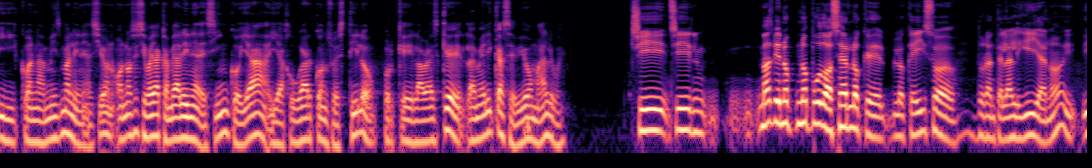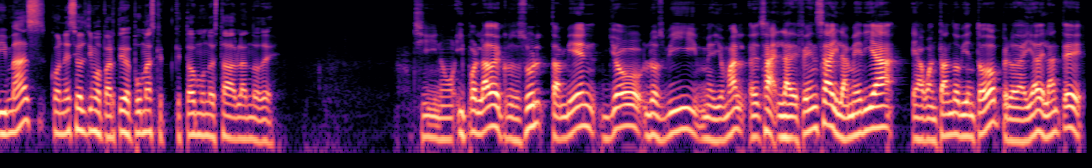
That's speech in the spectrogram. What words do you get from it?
y con la misma alineación. O no sé si vaya a cambiar línea de 5 ya y a jugar con su estilo, porque la verdad es que la América se vio mal, güey. Sí, sí, más bien no, no pudo hacer lo que, lo que hizo durante la liguilla, ¿no? Y, y más con ese último partido de Pumas que, que todo el mundo estaba hablando de. Sí, no. Y por el lado de Cruz Azul, también yo los vi medio mal. O sea, la defensa y la media aguantando bien todo, pero de ahí adelante,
